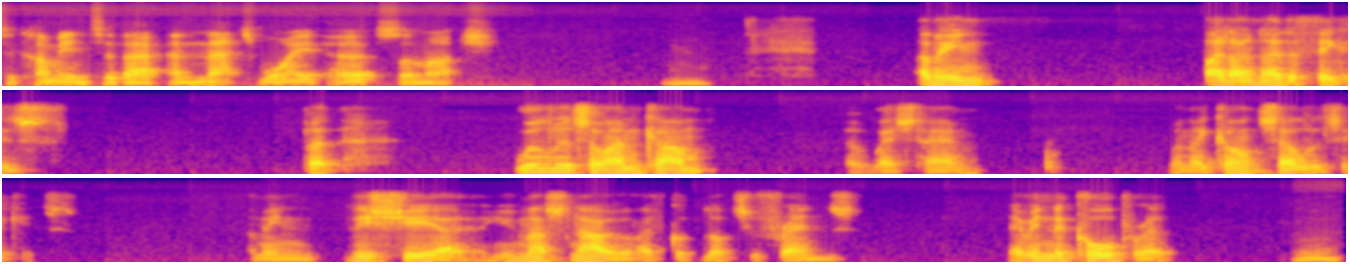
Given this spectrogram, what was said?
to come into that and that's why it hurts so much. Mm. I mean, I don't know the figures, but will the time come at West Ham when they can't sell the tickets? I mean, this year, you must know, I've got lots of friends. They're in the corporate. Mm.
